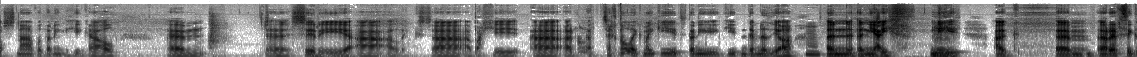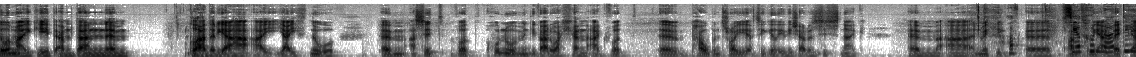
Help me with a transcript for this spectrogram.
os na fod ni'n gallu cael um, uh, Siri a Alexa a balli a, a, a technoleg mae gyd, da ni gyd yn defnyddio mm. yn, yn iaith ni. Mm. Ac um, yr erthigol yma i gyd amdan um, gwlad yr ia a iaith nhw um, a sut fod hwnnw yn mynd i farw allan ac fod uh, pawb yn troi at ei gilydd i siarad Saesneg. Um, a yn wedi uh, pan si, hwnna di, ie,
